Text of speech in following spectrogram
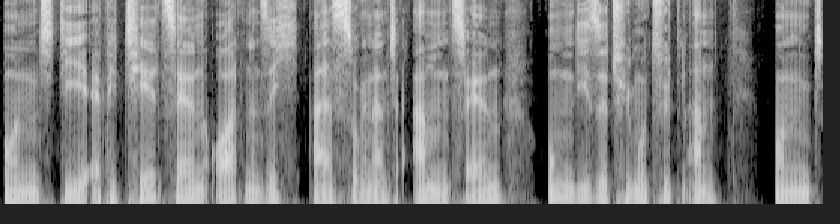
Und die Epithelzellen ordnen sich als sogenannte Ammenzellen um diese Thymozyten an. Und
